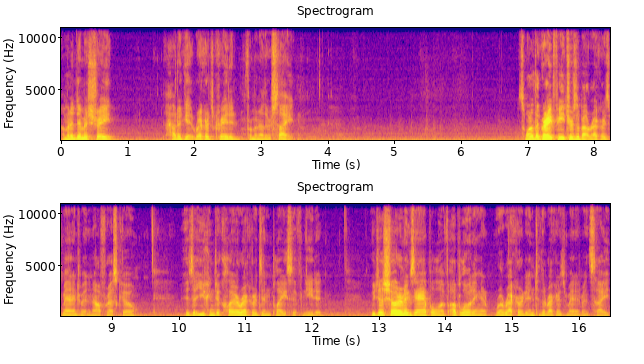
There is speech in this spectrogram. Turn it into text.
I'm going to demonstrate how to get records created from another site. So one of the great features about records management in Alfresco is that you can declare records in place if needed. We just showed an example of uploading a, record into the records management site,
